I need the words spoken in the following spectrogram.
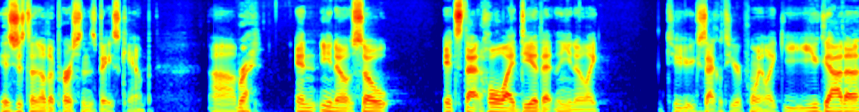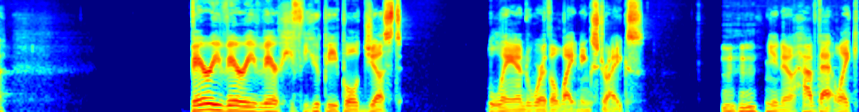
is just another person's base camp. Um, right and you know so it's that whole idea that you know like to exactly to your point like you, you gotta very very very few people just land where the lightning strikes mm-hmm. you know have that like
